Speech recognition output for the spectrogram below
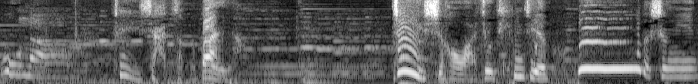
不能。这下怎么办呀？这时候啊，就听见呜呜的声音。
